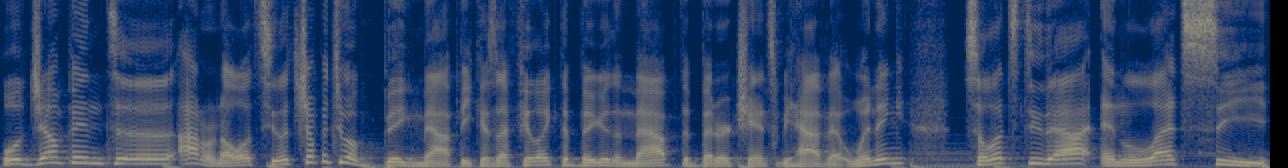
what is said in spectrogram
We'll jump into, I don't know, let's see. Let's jump into a big map because I feel like the bigger the map, the better chance we have at winning. So let's do that and let's see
